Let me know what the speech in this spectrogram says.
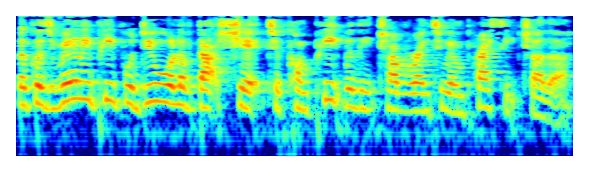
Because really people do all of that shit to compete with each other and to impress each other.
